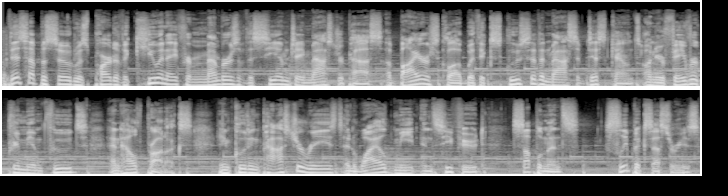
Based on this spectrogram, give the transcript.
This episode was part of a Q&A for members of the CMJ Masterpass, a buyer's club with exclusive and massive discounts on your favorite premium foods and health products, including pasture-raised and wild meat and seafood, supplements, sleep accessories,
